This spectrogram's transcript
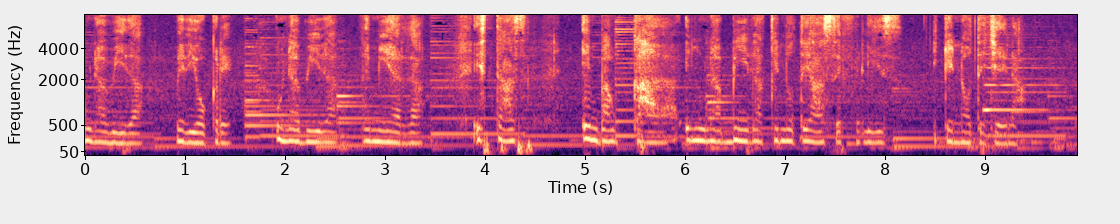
una vida mediocre, una vida de mierda, estás embaucada en una vida que no te hace feliz y que no te llena.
